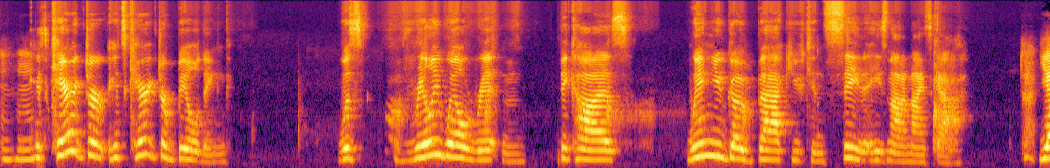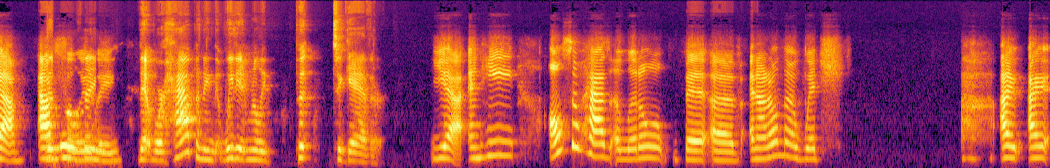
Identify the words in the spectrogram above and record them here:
mhm. his character his character building was really well written because when you go back you can see that he's not a nice guy yeah, absolutely. that were happening that we didn't really put together Yeah, and he also has a little bit of, and I don't know which. I I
